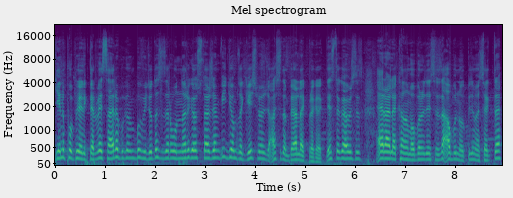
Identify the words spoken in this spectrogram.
yeni popülerlikler vesaire. Bugün bu videoda sizlere onları göstereceğim. Videomuza geçmeden önce aşağıdan bir like bırakarak destek olabilirsiniz. Eğer hala kanalıma abone değilseniz de abone olup bildirim açarak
